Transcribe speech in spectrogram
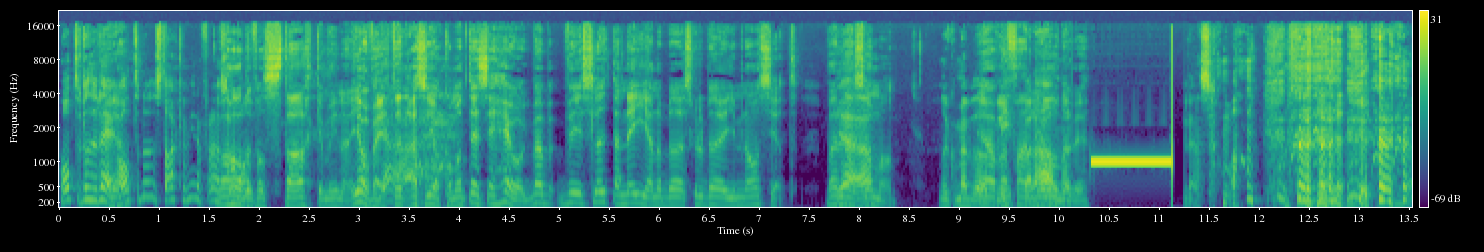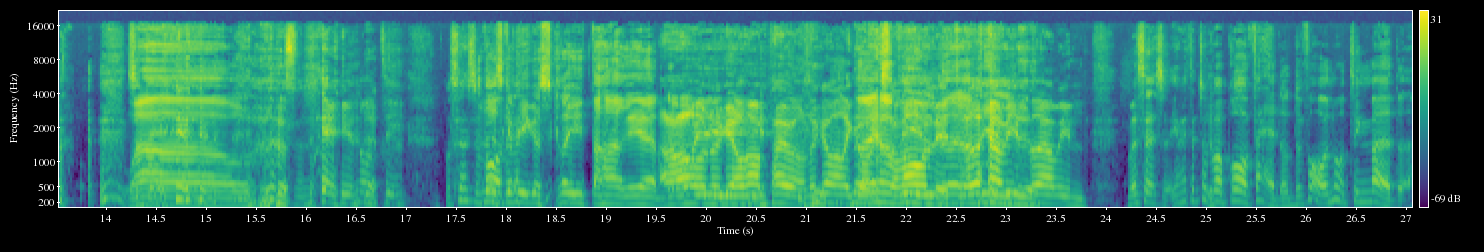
Har inte du det? Ja. Har inte du starka minnen från den Vad har sommaren? du för starka minnen? Jag vet Ja. inte, alltså jag kommer inte ens ihåg. Vad- Vi slutade nian och började, skulle börja gymnasiet. Vad är det Ja. den sommaren? Nu kommer jag börja Ja, vad blippa det här med vi? Den sommaren. Så Wow! Så det är ju någonting. Och sen så Nu ska det... vi gå och skryta här igen. Ja, Oj. nu går han på. Nu går han igång som vanligt. nu är han vild, nu är han vild. Men sen så, jag vet inte om det var bra väder. Det var någonting med det.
